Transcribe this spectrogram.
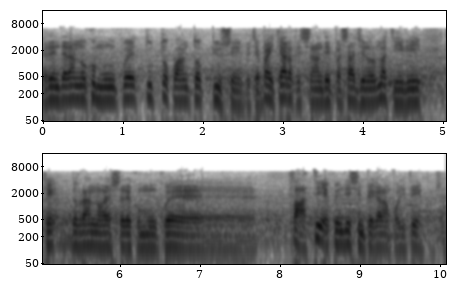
renderanno comunque tutto quanto più semplice. Poi è chiaro che ci saranno dei passaggi normativi che dovranno essere comunque fatti e quindi si impiegherà un po' di tempo.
